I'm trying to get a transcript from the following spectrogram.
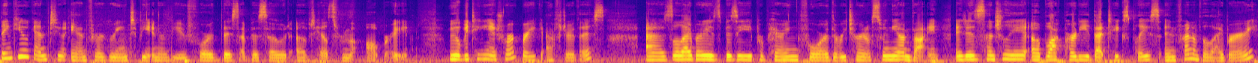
Thank you again to Anne for agreeing to be interviewed for this episode of Tales from the Albright. We will be taking a short break after this, as the library is busy preparing for the return of Swinging on Vine. It is essentially a block party that takes place in front of the library,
